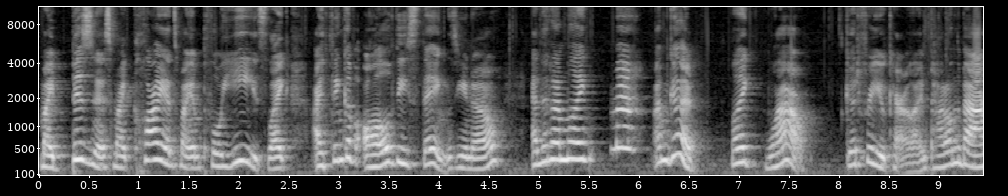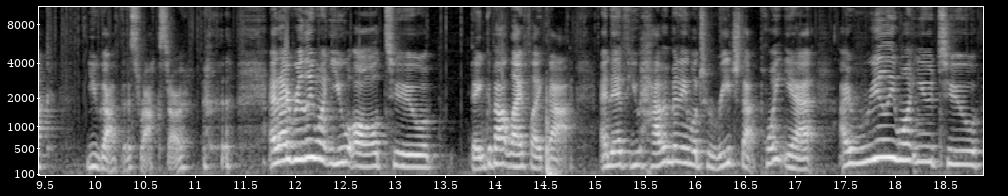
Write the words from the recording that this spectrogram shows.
my business, my clients, my employees. Like I think of all of these things, you know? And then I'm like, meh, I'm good. Like, wow, good for you, Caroline. Pat on the back. You got this, rock star. and I really want you all to think about life like that. And if you haven't been able to reach that point yet, I really want you to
